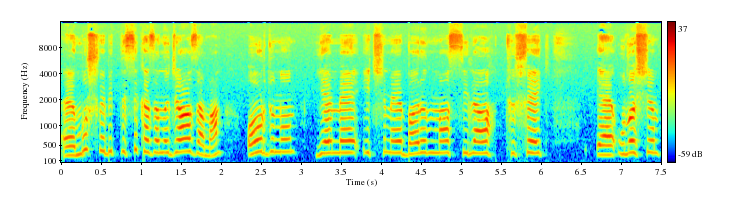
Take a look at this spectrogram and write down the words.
e, Muş ve Bitlis'i kazanacağı zaman ordunun yeme, içme, barınma, silah, tüfek, e, ulaşım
